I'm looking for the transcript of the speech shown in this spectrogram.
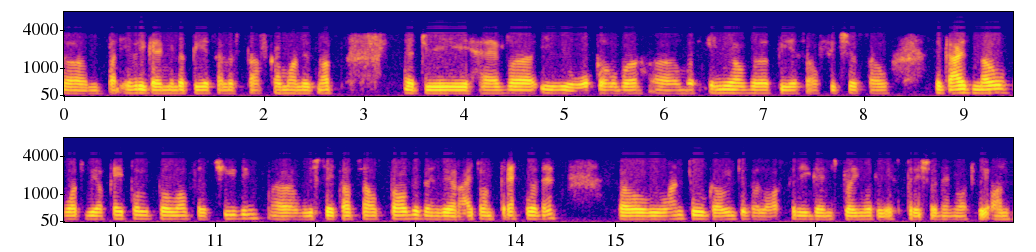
um, but every game in the PSL is tough. Come on, it's not that we have uh, easy walkover uh, with any of the PSL fixtures. So the guys know what we are capable of achieving. Uh, we set ourselves targets and we are right on track with that. So we want to go into the last three games playing with less pressure than what we're on.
